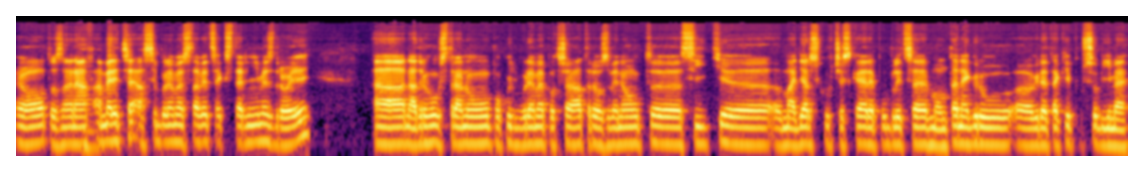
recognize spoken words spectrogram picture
Jo? To znamená, v hmm. Americe asi budeme stavět s externími zdroji, a na druhou stranu, pokud budeme potřebovat rozvinout eh, síť eh, v Maďarsku, v České republice, v Montenegru, eh, kde taky působíme,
